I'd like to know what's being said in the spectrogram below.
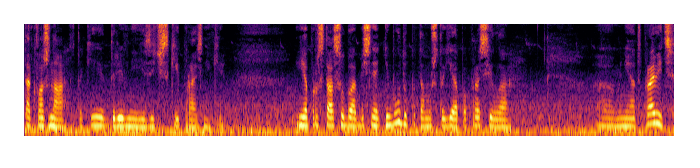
так важна в такие древние языческие праздники. Я просто особо объяснять не буду, потому что я попросила мне отправить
